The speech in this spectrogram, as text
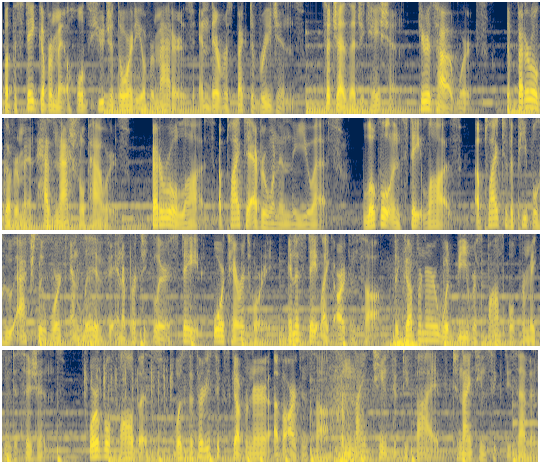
but the state government holds huge authority over matters in their respective regions, such as education. Here's how it works. The federal government has national powers. Federal laws apply to everyone in the US. Local and state laws apply to the people who actually work and live in a particular state or territory. In a state like Arkansas, the governor would be responsible for making decisions. Orval Faubus was the 36th governor of Arkansas from 1955 to 1967.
